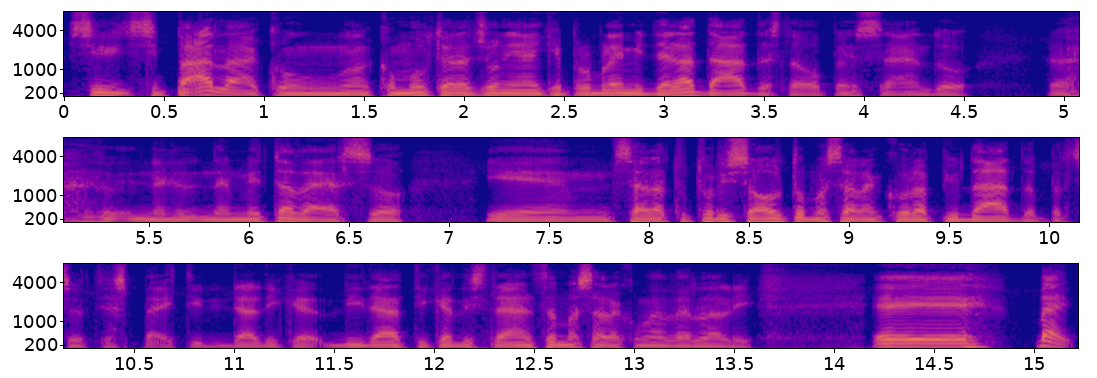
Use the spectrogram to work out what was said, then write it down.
si, si parla con, con, molte ragioni anche i problemi della DAD, stavo pensando eh, nel, nel, metaverso, eh, sarà tutto risolto ma sarà ancora più DAD per certi aspetti, didattica, didattica a distanza, ma sarà come averla lì. E, beh,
